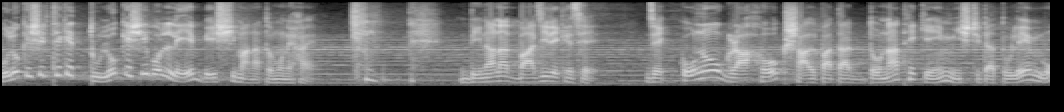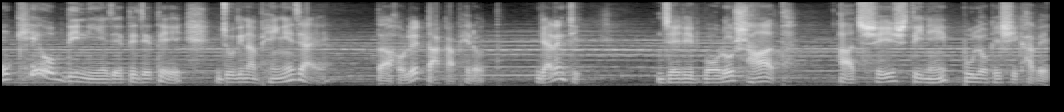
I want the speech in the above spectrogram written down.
পুলকেশির থেকে তুলোকেশি বললে বেশি মানাতো মনে হয়। দীনানাথ বাজি রেখেছে যে কোনো গ্রাহক শালপাতার দোনা থেকে মিষ্টিটা তুলে মুখে অবধি নিয়ে যেতে যেতে যদি না ভেঙে যায়, তাহলে টাকা ফেরত। গ্যারেন্টি। জেরির বড় স্বাদ আজ শেষ দিনে পুলকে শিখাবে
